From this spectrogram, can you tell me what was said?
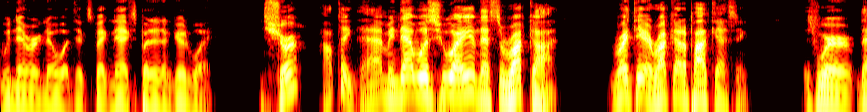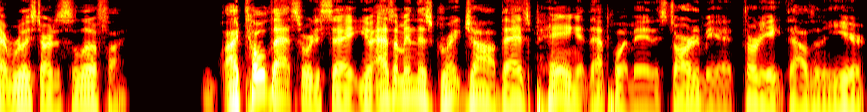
we never know what to expect next, but in a good way." Sure, I'll take that. I mean, that was who I am. That's the rock god, right there. Rock god of podcasting is where that really started to solidify. I told that story to say, you know, as I'm in this great job that is paying at that point, man, it started me at 38,000 a year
